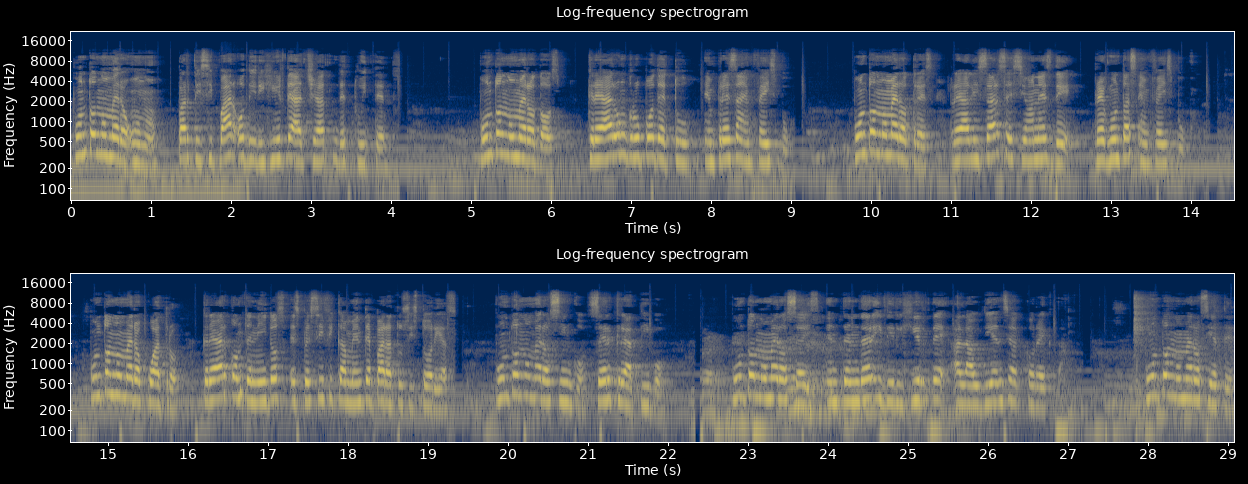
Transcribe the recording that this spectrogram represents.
Punto número 1. Participar o dirigirte a chat de Twitter. Punto número 2. Crear un grupo de tu empresa en Facebook. Punto número 3. Realizar sesiones de preguntas en Facebook. Punto número 4. Crear contenidos específicamente para tus historias. Punto número 5. Ser creativo. Punto número 6. Entender y dirigirte a la audiencia correcta. Punto número 7.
